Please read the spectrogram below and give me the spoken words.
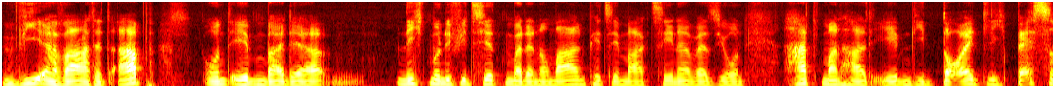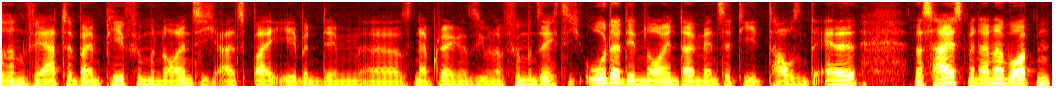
wie erwartet ab. Und eben bei der nicht modifizierten, bei der normalen PC Mark 10er Version, hat man halt eben die deutlich besseren Werte beim P95 als bei eben dem äh, Snapdragon 765 oder dem neuen Dimensity 1000L. Das heißt, mit anderen Worten,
